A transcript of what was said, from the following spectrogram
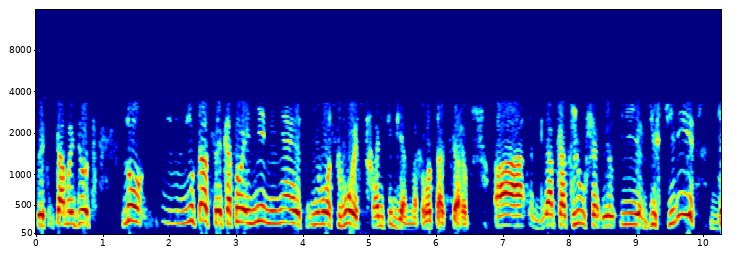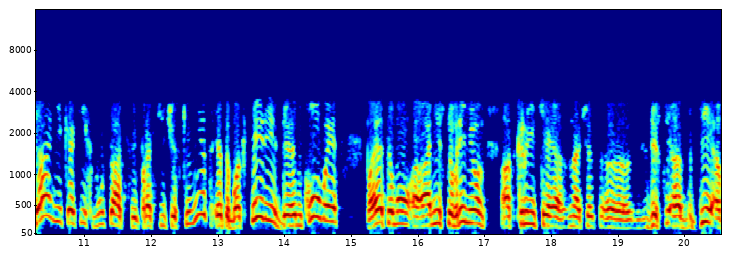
То есть там идет, ну, мутация, которая не меняет его свойств антигенных, вот так скажем. А для коклюша и, и дифтерии, да, никаких мутаций практически нет. Это бактерии, ДНКовые, Поэтому а, они со времен открытия, значит, э, э,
